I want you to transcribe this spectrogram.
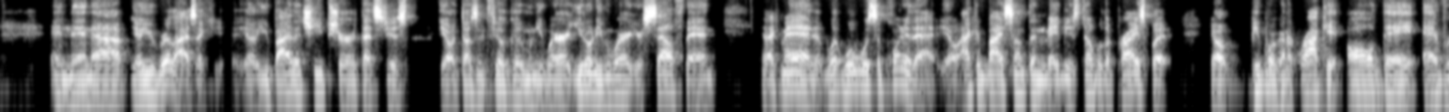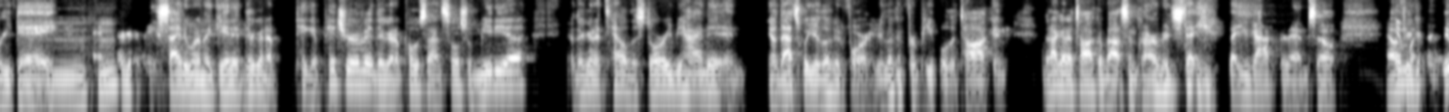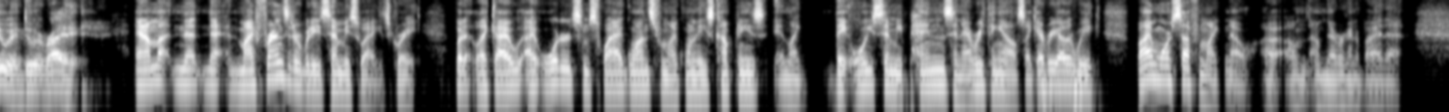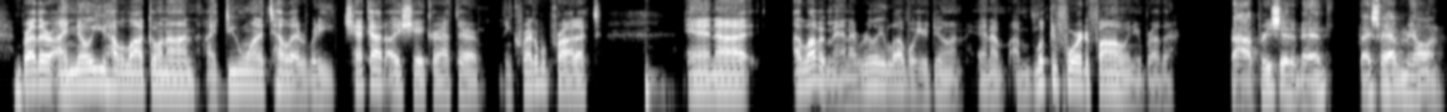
and then uh, you know you realize like you know you buy the cheap shirt that's just you know it doesn't feel good when you wear it. You don't even wear it yourself. Then you're like, man, what what was the point of that? You know, I could buy something maybe it's double the price, but you know people are going to rock it all day, every day. Mm-hmm. They're going to be excited when they get it. They're going to take a picture of it. They're going to post it on social media. They're going to tell the story behind it, and you know that's what you're looking for you're looking for people to talk and they're not going to talk about some garbage that you that you got for them so you know, if you're going to do it do it right and i'm not my friends and everybody send me swag it's great but like i i ordered some swag once from like one of these companies and like they always send me pens and everything else like every other week buy more stuff i'm like no i'm, I'm never going to buy that brother i know you have a lot going on i do want to tell everybody check out ice shaker out there incredible product and uh I love it, man. I really love what you're doing, and I'm I'm looking forward to following you, brother. I appreciate it, man. Thanks for having me on.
